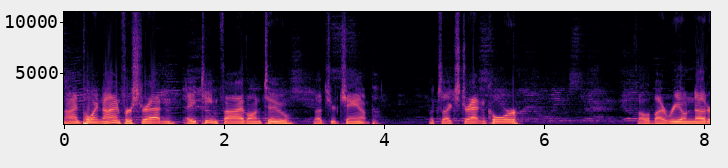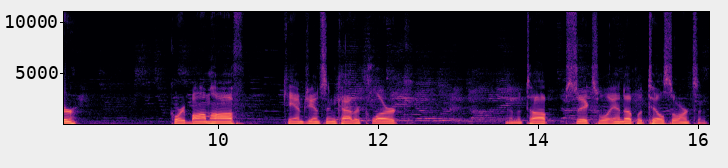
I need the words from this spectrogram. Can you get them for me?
9.9 for Stratton. 18.5 on two. That's your champ. Looks like Stratton Core, followed by Rio Nutter, Corey Baumhoff, Cam Jensen, Kyler Clark, and the top six will end up with Till Sorensen.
